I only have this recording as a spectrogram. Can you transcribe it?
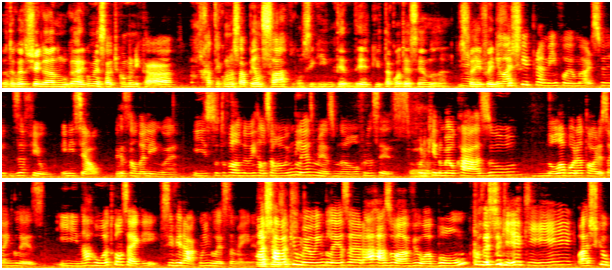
outra coisa é chegar num lugar e começar a te comunicar, até começar a pensar, conseguir entender o que está acontecendo, né? Isso É, aí foi Eu difícil. acho que pra mim foi o maior desafio inicial, a questão da língua. É. E isso tô falando em relação ao inglês mesmo, não ao francês. Aham. Porque no meu caso, no laboratório é só inglês. E na rua tu consegue se virar com inglês também. né? Eu achava é- que o meu inglês era razoável a bom. Quando eu cheguei aqui, acho que o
